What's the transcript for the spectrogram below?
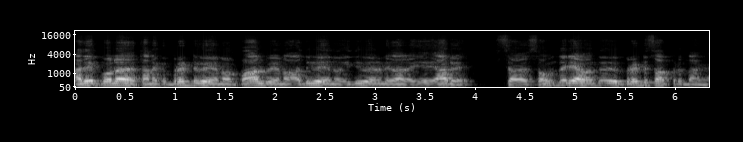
அதே போல தனக்கு பிரெட் வேணும், பால் வேணும், அது வேணும், இது வேணும்னு யாரு? ச சௌந்தர்யா வந்து பிரெட் சாப்பிட்டுருந்தாங்க.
